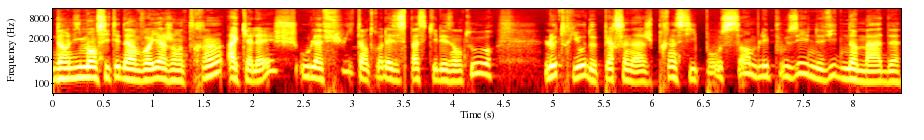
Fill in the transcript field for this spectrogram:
Dans l'immensité d'un voyage en train à Calèche, ou la fuite entre les espaces qui les entourent, le trio de personnages principaux semble épouser une vie de nomade,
